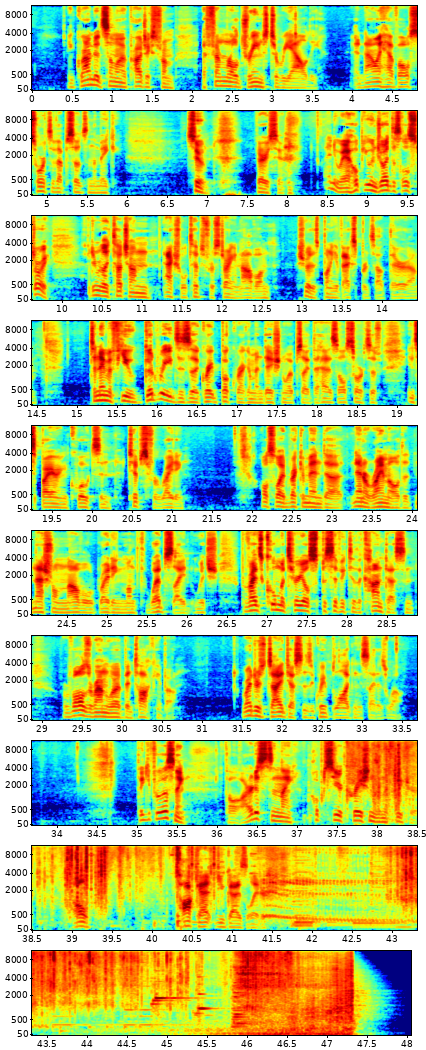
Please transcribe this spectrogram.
It grounded some of my projects from ephemeral dreams to reality, and now I have all sorts of episodes in the making. Soon, very soon. Anyway, I hope you enjoyed this little story. I didn't really touch on actual tips for starting a novel. I'm sure there's plenty of experts out there. Um, to name a few, Goodreads is a great book recommendation website that has all sorts of inspiring quotes and tips for writing. Also, I'd recommend uh, NaNoWriMo, the National Novel Writing Month website, which provides cool materials specific to the contest and revolves around what I've been talking about. Writer's Digest is a great blogging site as well. Thank you for listening, fellow artists, and I hope to see your creations in the future. I'll talk at you guys later.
